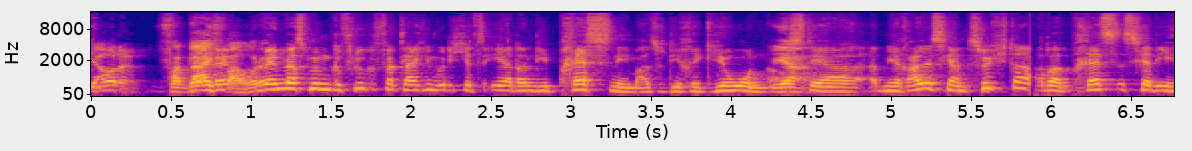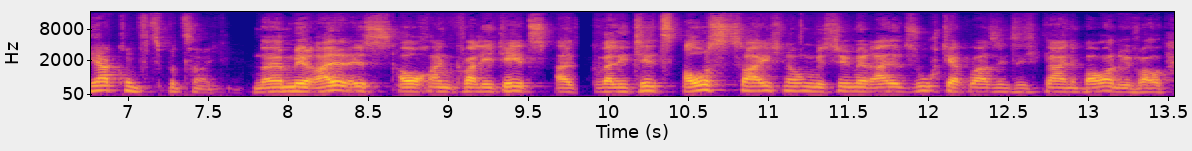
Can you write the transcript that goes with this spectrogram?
Ja, oder? Vergleichbar, wenn, oder? Wenn wir es mit dem Geflügel vergleichen, würde ich jetzt eher dann die Press nehmen, also die Region. Ja. Aus der Miral ist ja ein Züchter, aber Press ist ja die Herkunftsbezeichnung. Naja, Meral ist auch ein Qualitäts, als Qualitätsauszeichnung. Monsieur Meral sucht ja quasi sich kleine Bauernhöfe aus.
